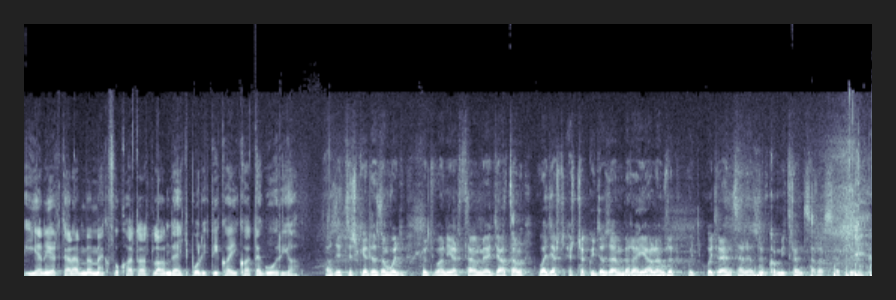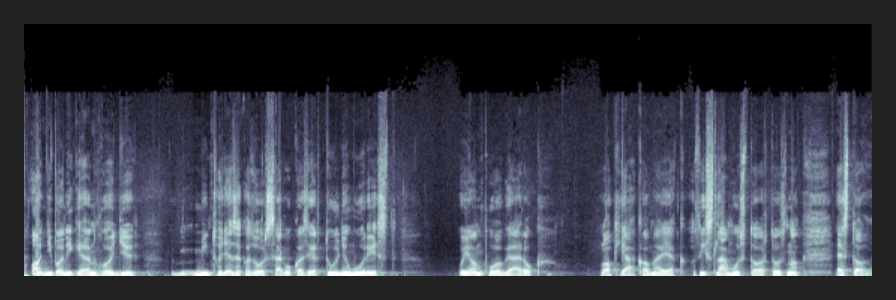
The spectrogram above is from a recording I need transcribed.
ilyen értelemben megfoghatatlan, de egy politikai kategória. Azért is kérdezem, hogy, hogy van értelme egyáltalán, vagy ez, ez csak úgy az emberre jellemző, hogy, hogy rendszerezzünk, amit rendszerezhetünk? Annyiban igen, hogy mint hogy ezek az országok azért túlnyomó részt olyan polgárok lakják, amelyek az iszlámhoz tartoznak. Ezt a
